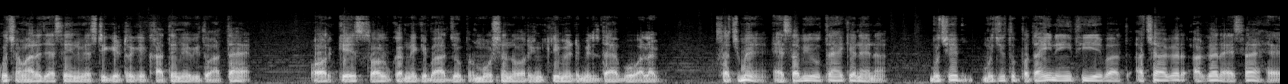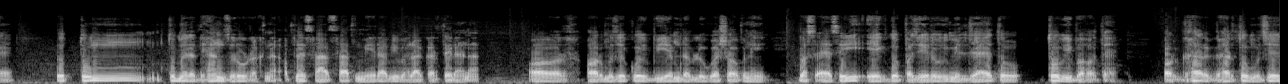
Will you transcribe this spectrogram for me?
कुछ हमारे जैसे इन्वेस्टिगेटर के खाते में भी तो आता है और केस सॉल्व करने के बाद जो प्रमोशन और इंक्रीमेंट मिलता है वो अलग। सच में ऐसा भी होता है क्या, नैना? मुझे मुझे तो पता ही नहीं थी ये बात। अच्छा अगर अगर ऐसा है तो तुम तो मेरा ध्यान ज़रूर रखना। अपने साथ साथ मेरा भी भला करते रहना। और और मुझे कोई बीएमडब्ल्यू का शौक नहीं। बस ऐसे ही एक दो पजेरो भी मिल जाए तो तो भी बहुत है। और घर घर तो मुझे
